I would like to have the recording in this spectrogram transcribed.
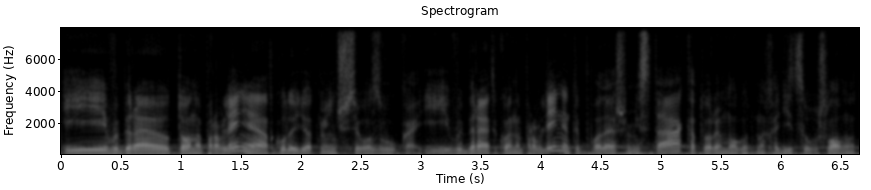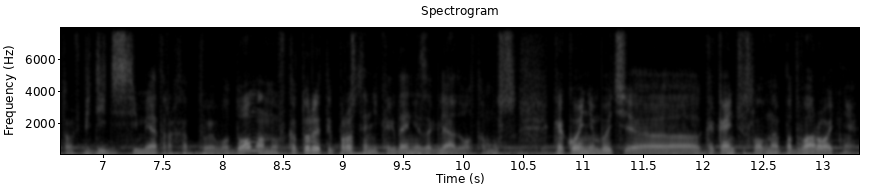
и выбираю то направление, откуда идет меньше всего звука. И выбирая такое направление, ты попадаешь в места, которые могут находиться условно там в 50 метрах от твоего дома, но в которые ты просто никогда не заглядывал. Там какой-нибудь, э, какая-нибудь условная подворотня.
